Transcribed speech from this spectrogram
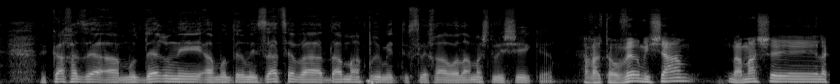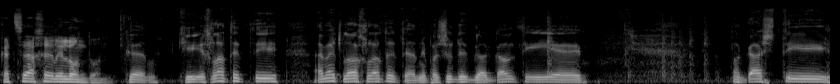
ככה זה המודרני, המודרניזציה והאדם הפרימיטיבי, סליחה, העולם השלישי, כן. אבל אתה עובר משם ממש אה, לקצה האחר ללונדון. כן, כי החלטתי, האמת לא החלטתי, אני פשוט התגלגלתי... אה, פגשתי,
